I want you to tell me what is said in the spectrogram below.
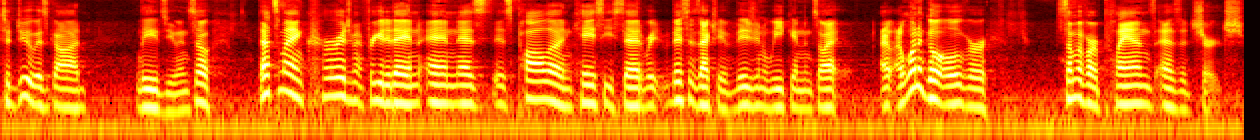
to do as God leads you. And so that's my encouragement for you today. And, and as, as Paula and Casey said, this is actually a vision weekend. And so I, I, I want to go over some of our plans as a church.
